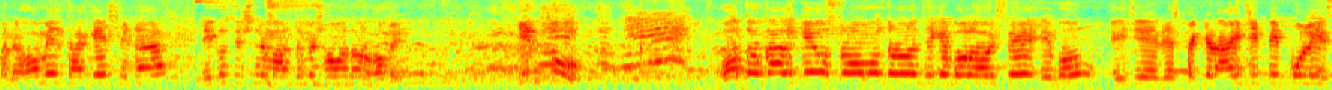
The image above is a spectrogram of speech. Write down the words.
মানে অমিল থাকে সেটা নেগোসিয়েশনের মাধ্যমে সমাধান হবে। কিন্তু গতকালকেও শ্রম মন্ত্রণালয় থেকে বলা হয়েছে এবং এই যে রেসপেক্টেড আইজিপি পুলিশ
